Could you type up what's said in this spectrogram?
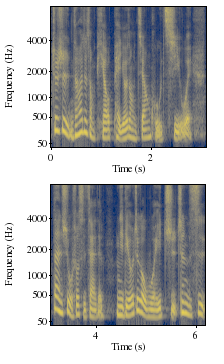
就是你知道这种标配有一种江湖气味。但是我说实在的，你留这个尾纸真的是。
